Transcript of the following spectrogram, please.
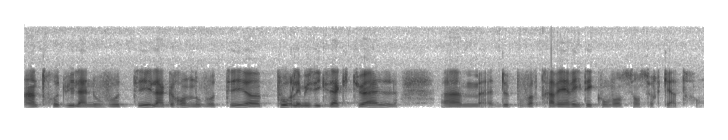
introduit la nouveauté, la grande nouveauté euh, pour les musiques actuelles, euh, de pouvoir travailler avec des conventions sur quatre ans.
